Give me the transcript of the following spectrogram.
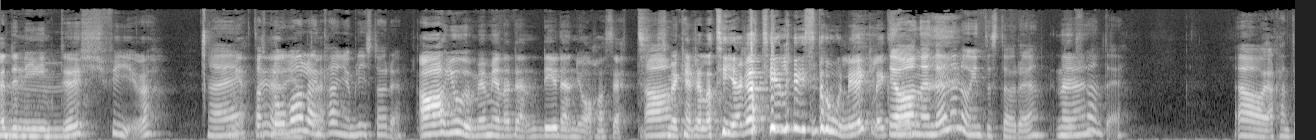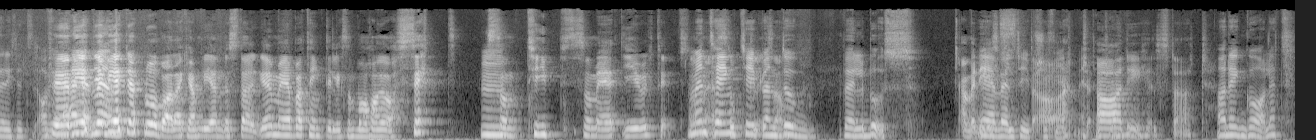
Ja, den är ju inte 24. Nej, Meter fast blåvalen kan ju bli större. Ja, jo, men jag menar den, det är den jag har sett. Ja. Som jag kan relatera till i storlek liksom. Ja, nej den är nog inte större. Nej. Det tror jag inte. Ja, jag kan inte riktigt För avgöra jag heller, vet, jag vet ju att blåvalar kan bli ännu större, men jag bara tänkte liksom vad har jag sett Mm. som typ, som är ett djur typ? Som Men är tänk stort, typ en liksom. dubbelbuss. ja, men är helt väl typ stört. 24 meter, Ja, jag. det är helt stört. Ja, det är galet.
